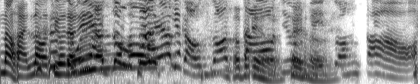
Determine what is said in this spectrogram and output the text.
那绕来绕去，我想我你要送想说后来上要搞双刀，结果没双到，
